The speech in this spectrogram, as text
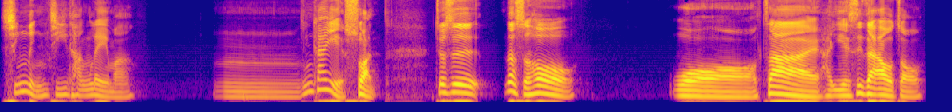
心灵鸡汤类吗？嗯，应该也算。就是那时候我在也是在澳洲，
